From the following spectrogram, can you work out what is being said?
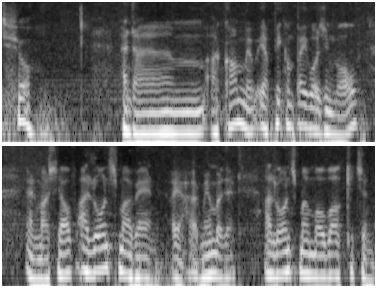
sure. And um, I can't remember. Yeah, Pick n Pay was involved, and myself. I launched my van. I, I remember that. I launched my mobile kitchen.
